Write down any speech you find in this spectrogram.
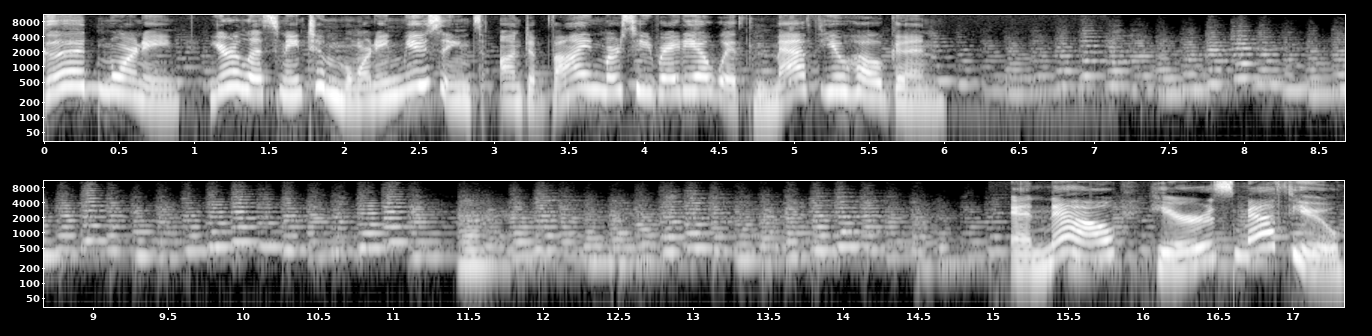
Good morning. You're listening to Morning Musings on Divine Mercy Radio with Matthew Hogan. And now, here's Matthew.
